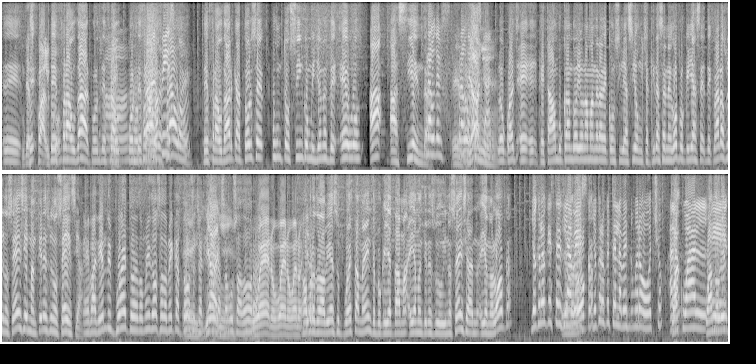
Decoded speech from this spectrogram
de- Desfalco. defraudar, por, Por defraudar, fraude. Defraudar 14.5 millones de euros a Hacienda. Fraude, fraude ya, fiscal. Lo cual, eh, eh, que estaban buscando ellos una manera de conciliación y Shakira se negó porque ella se declara su inocencia y mantiene su inocencia. Evadiendo impuestos de 2012 a 2014, Ey, Shakira, su abusadora. Bueno, bueno, bueno. No, Ya- pero todavía es supuestamente porque ella está, ella mantiene su inocencia, no- ella no es loca. Yo creo que esta es la vez, loca. yo creo que esta es la vez número 8 a la ¿Cuá- cual eh,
